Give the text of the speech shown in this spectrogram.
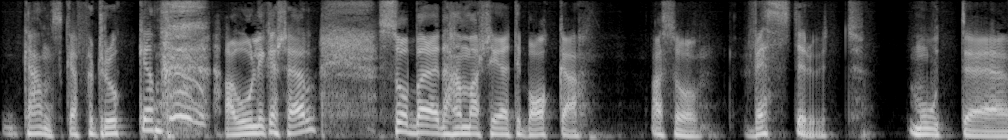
ganska fördrucken av olika skäl, så började han marschera tillbaka, alltså västerut, mot eh,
